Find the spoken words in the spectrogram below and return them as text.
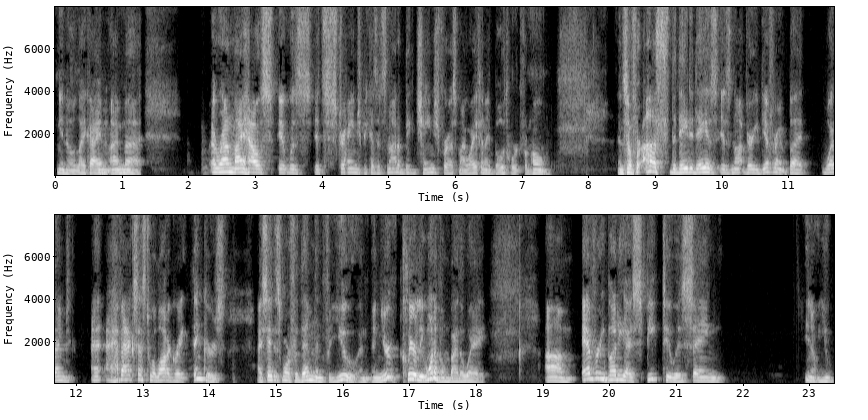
you know like i'm i'm uh around my house it was it's strange because it's not a big change for us. My wife and i both work from home. And so for us the day to day is is not very different but what i'm i have access to a lot of great thinkers. I say this more for them than for you and, and you're clearly one of them by the way. Um, everybody i speak to is saying you know you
